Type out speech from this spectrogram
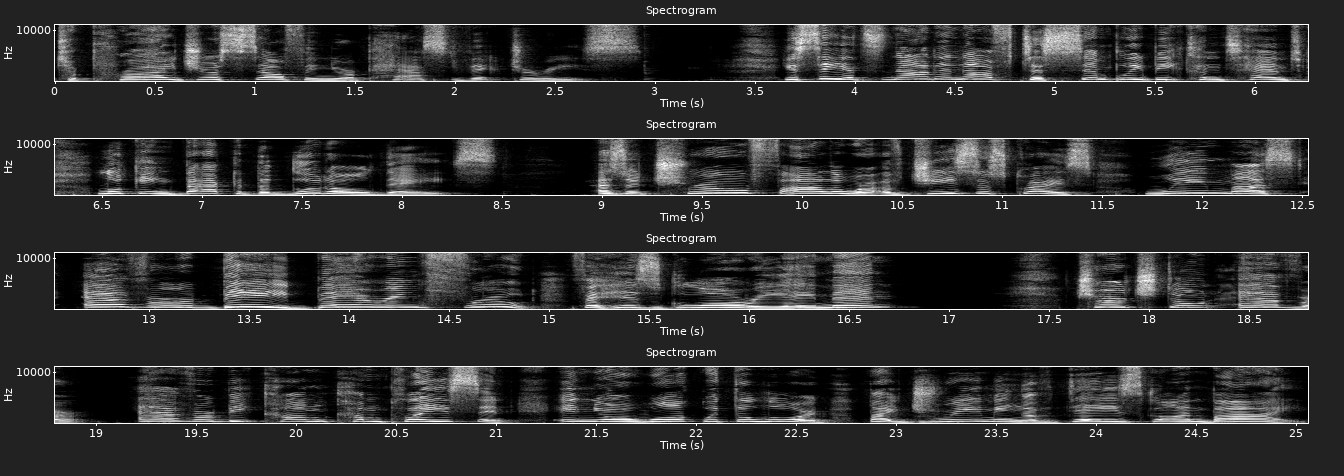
to pride yourself in your past victories. You see, it's not enough to simply be content looking back at the good old days. As a true follower of Jesus Christ, we must ever be bearing fruit for his glory. Amen. Church, don't ever, ever become complacent in your walk with the Lord by dreaming of days gone by.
